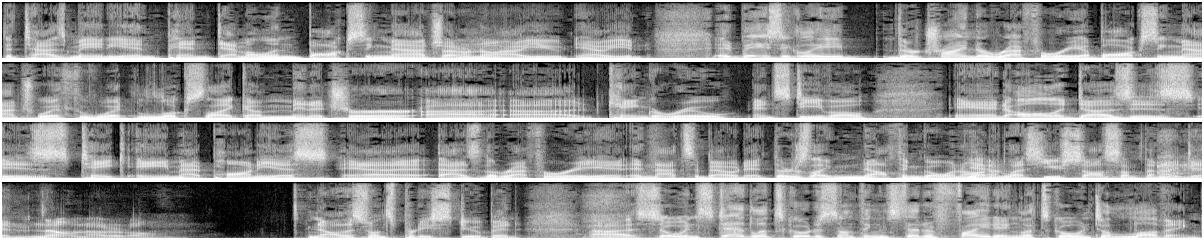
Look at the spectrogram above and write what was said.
the Tasmanian Pademelon boxing match. I don't know how you how you. It basically they're trying to referee a boxing match with what looks like a miniature uh, uh, kangaroo and Steve-O, and all it does is is take aim at Pontius uh, as the referee, and that's about it. There's like nothing going on Yeah. unless you saw something I didn't. No, not at all. No, this one's pretty stupid. Uh, so instead, let's go to something instead of fighting. Let's go into loving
